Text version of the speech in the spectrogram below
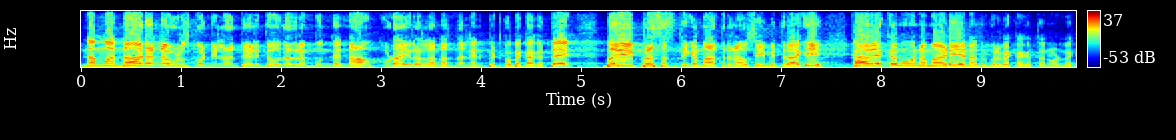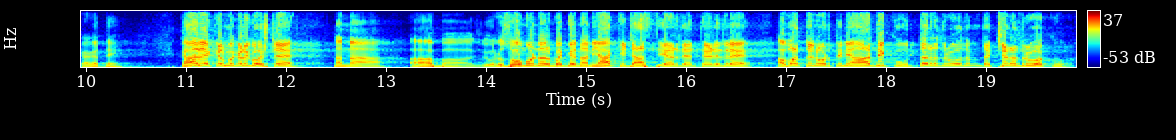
ನಮ್ಮ ನಾಡನ್ನ ಉಳಿಸ್ಕೊಂಡಿಲ್ಲ ಅಂತ ಹೇಳಿದ್ದೆ ಹೌದಾದ್ರೆ, ಮುಂದೆ ನಾವು ಕೂಡ ಇರಲ್ಲ ಅನ್ನೋದನ್ನ ನೆನ್ಪಿಟ್ಕೋಬೇಕಾಗತ್ತೆ. ಬರೀ ಪ್ರಶಸ್ತಿಗೆ ಮಾತ್ರ ನಾವು ಸೀಮಿತರಾಗಿ ಕಾರ್ಯಕ್ರಮವನ್ನು ಮಾಡಿ ಏನಾದರೂ ಬರಬೇಕಾಗತ್ತೆ ನೋಡಬೇಕಾಗತ್ತೆ. ಕಾರ್ಯಕ್ರಮಗಳಿಗೂ ಅಷ್ಟೇ ನನ್ನ ಇವರು ಸೋಮಣ್ಣವ್ರ ಬಗ್ಗೆ ನಾನು ಯಾಕೆ ಜಾಸ್ತಿ ಹೇಳಿದೆ ಅಂತ ಹೇಳಿದ್ರೆ, ಅವತ್ತು ನೋಡ್ತೀನಿ ಆ ದಿಕ್ಕು, ಉತ್ತರ ಧ್ರುವದಂ ದಕ್ಷಿಣ ಧ್ರುವಕ್ಕೂ.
